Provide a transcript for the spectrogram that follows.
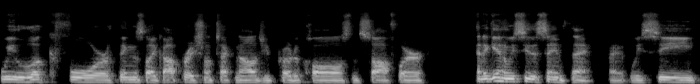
we look for things like operational technology protocols and software. And again, we see the same thing, right? We see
